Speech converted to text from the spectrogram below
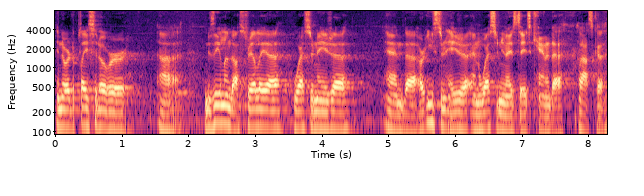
in order to place it over uh, New Zealand, Australia, Western Asia, and uh, or Eastern Asia and Western United States, Canada, Alaska.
